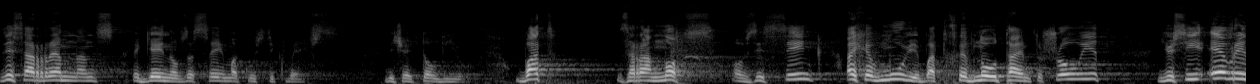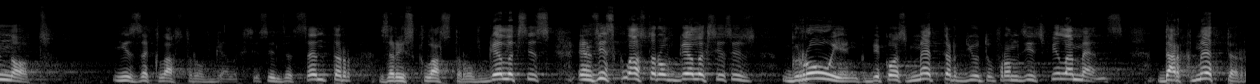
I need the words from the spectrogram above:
These are remnants, again, of the same acoustic waves, which I told you. But there are knots of this thing. I have movie, but have no time to show it. You see every knot is a cluster of galaxies. In the center, there is cluster of galaxies, and this cluster of galaxies is growing because matter due to from these filaments, dark matter,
